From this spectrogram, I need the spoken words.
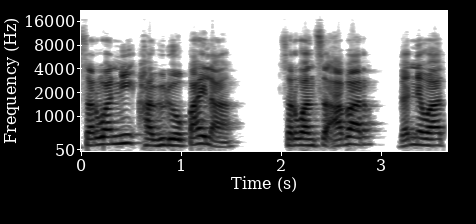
सर्वांनी हा व्हिडिओ पाहिला. सर्वांचा आभार. धन्यवाद.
